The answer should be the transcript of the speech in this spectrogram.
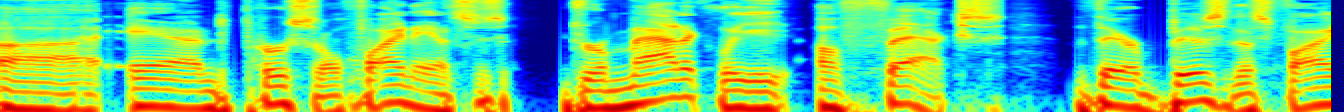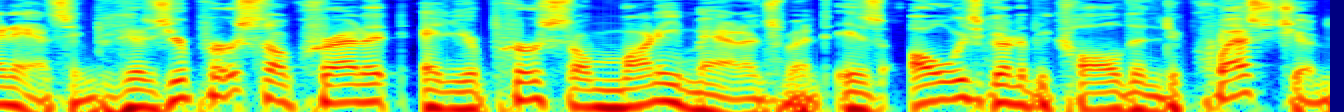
uh, and personal finances dramatically affects their business financing because your personal credit and your personal money management is always going to be called into question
